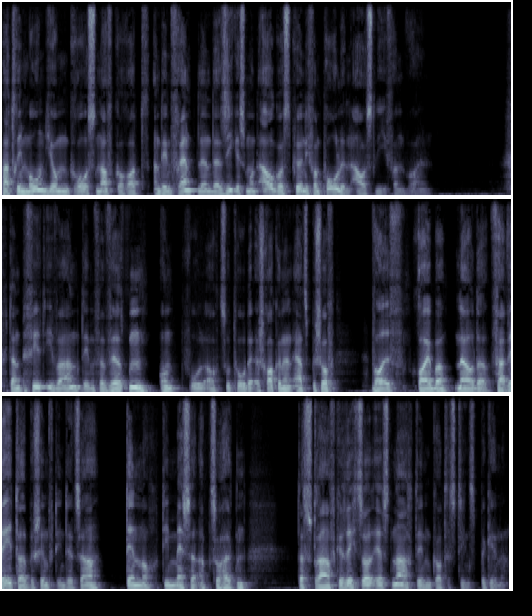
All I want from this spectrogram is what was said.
Patrimonium Groß Nowgorod an den Fremdländer Sigismund August, König von Polen, ausliefern wollen. Dann befiehlt Iwan dem verwirrten und wohl auch zu Tode erschrockenen Erzbischof Wolf, Räuber, Mörder, Verräter, beschimpft ihn der Zar, dennoch die Messe abzuhalten, das Strafgericht soll erst nach dem Gottesdienst beginnen.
